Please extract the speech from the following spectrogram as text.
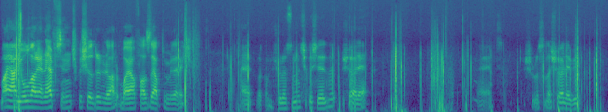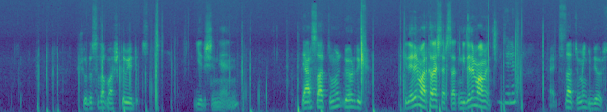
Bayağı yol var yani hepsinin çıkışları var. Bayağı fazla yaptım bilerek. Evet bakın şurasının çıkışları şöyle. Evet. Şurası da şöyle bir. Şurası da başka bir girişin yani. Diğer stadyumu gördük. Gidelim mi arkadaşlar zaten? Gidelim mi Ahmet? Gidelim. Evet stadyuma gidiyoruz.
